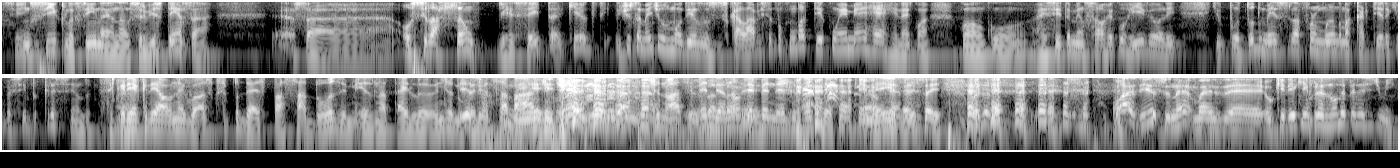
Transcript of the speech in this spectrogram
Sim. um ciclo, assim, né? No serviço tem essa essa oscilação de receita que justamente os modelos escaláveis tentam combater com o MRR, né? com, a, com, a- com a receita mensal recorrível ali, que pô, todo mês você está formando uma carteira que vai sempre crescendo. Você queria criar um negócio que você pudesse passar 12 meses na Tailândia, no período Exatamente. sabático, e o negócio continuasse vendendo, não dependendo de você. Quem não é quer, isso. é isso aí. Mas, quase isso, né? Mas é, eu queria que a empresa não dependesse de mim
